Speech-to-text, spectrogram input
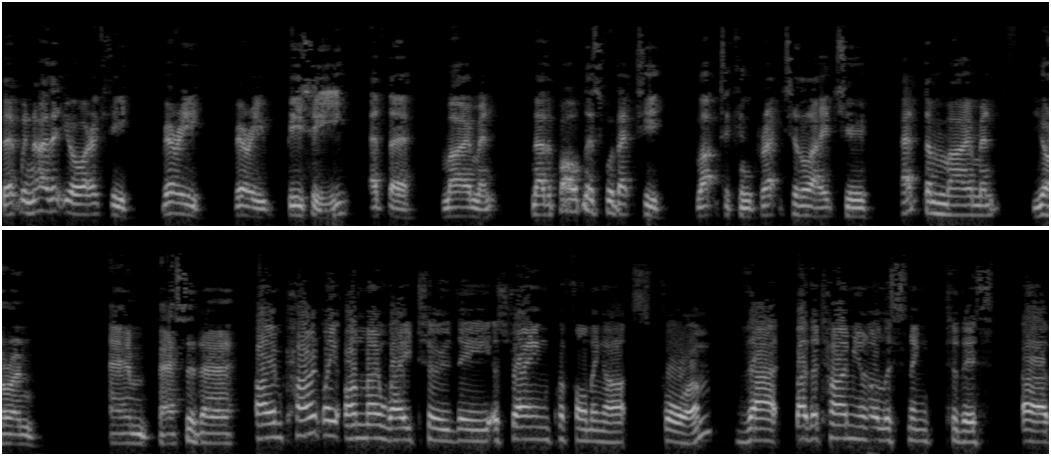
that we know that you're actually very, very busy at the moment. Now the boldness would actually like to congratulate you. At the moment, you're an ambassador. I am currently on my way to the Australian Performing Arts Forum that by the time you're listening to this, uh,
